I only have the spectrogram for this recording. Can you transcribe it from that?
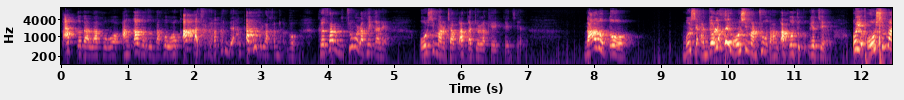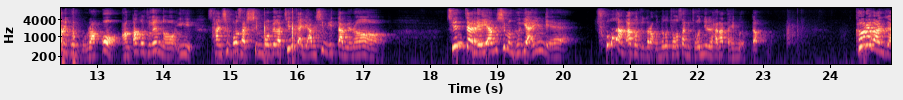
깎아달라고 안 깎아준다고 하고 깎아줄라고 근데 안 깎아줄라고 한다고. 그 사람도 죽을라고 하니까 50만원 자꾸 깎아줄라고 했겠지. 나도 또 무엇이 안해 50만원 주고도 안 깎아주겠지? 어이 50만원이 그 뭐라고? 안 깎아주겠노? 이 산신보살 신보배가 진짜 양심이 있다면은. 진짜 내 양심은 그게 아닌데. 추도 안 깎아주더라고. 너가 조상이 좋은 일을 하났다 한거 없다. 그래가 이제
